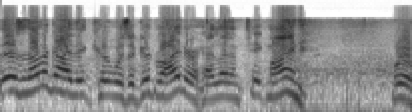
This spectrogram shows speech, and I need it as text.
There's another guy that was a good rider. I let him take mine. Whoa.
